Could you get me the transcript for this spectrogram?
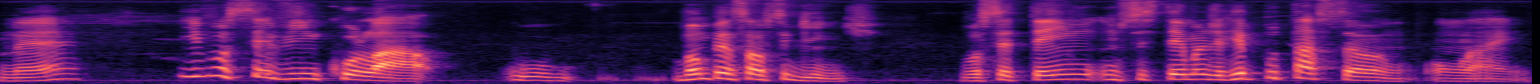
né? E você vincular o. Vamos pensar o seguinte: você tem um sistema de reputação online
